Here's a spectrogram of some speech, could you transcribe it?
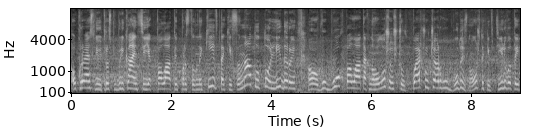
окреслюють республіканці як палати представників, так і сенату, то лідери е, в обох палатах наголошують, що в першу чергу будуть знову ж таки втілювати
